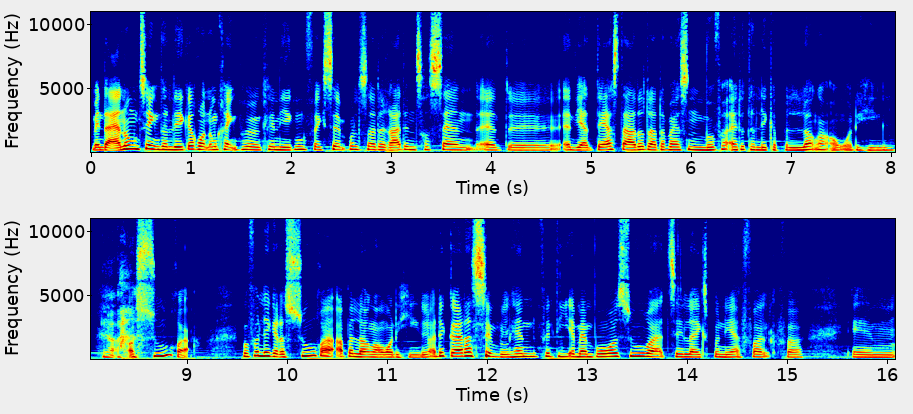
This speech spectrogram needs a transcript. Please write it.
Men der er nogle ting, der ligger rundt omkring på klinikken. For eksempel så er det ret interessant, at, øh, at ja, da jeg startede der, der var jeg sådan, hvorfor er det, der ligger ballonger over det hele? Ja. Og sugerør. Hvorfor ligger der sugerør og ballonger over det hele? Og det gør der simpelthen, fordi at man bruger sugerør til at eksponere folk for øh,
